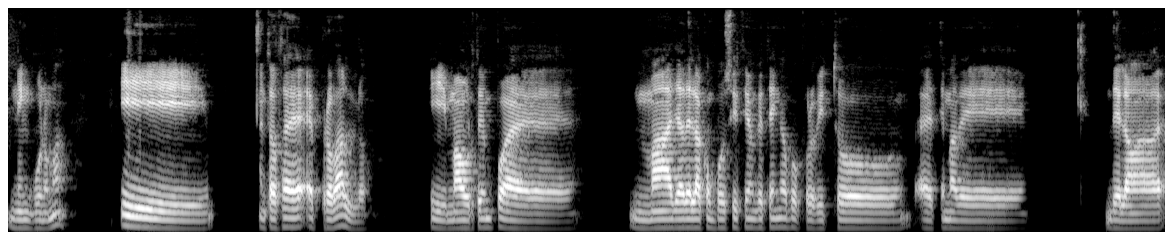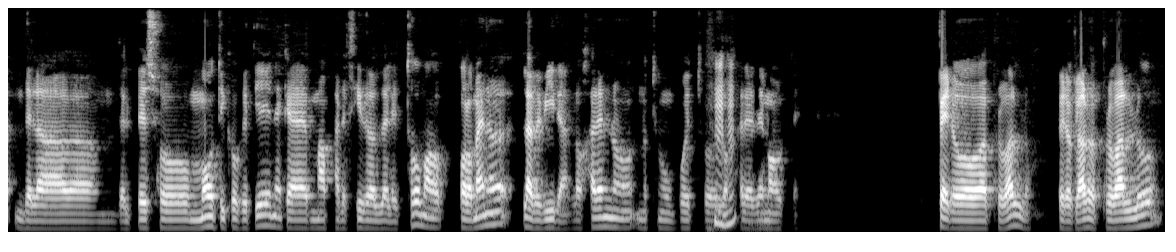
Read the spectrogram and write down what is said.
ninguno más. Y entonces es probarlo. Y Maurten, pues, más allá de la composición que tenga, pues por lo visto el tema de, de la, de la, del peso mótico que tiene, que es más parecido al del estómago, por lo menos la bebida. Los geles no, no tengo puestos los geles de Maurten pero es probarlo. Pero claro, es probarlo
